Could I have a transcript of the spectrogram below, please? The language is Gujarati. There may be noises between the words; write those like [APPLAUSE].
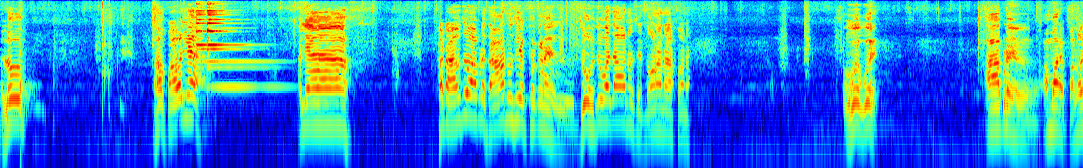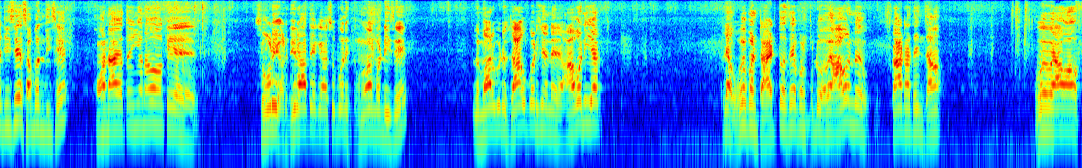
હલો? હા, પાવળિયા. અલ્યા, હટ આવજો, આપણે દાવાનું છે એક ઠકણે. જો જોવા જવાનું છે, દોણા નાખવાના. ઓવે ઓવે આ આપણે, અમારે ભલોજી છે, સંબંધી છે. ફોન આવ્યો તો અહીંયાનો કે સોળી અડધી રાતે કે આસુબાની ધૂણવા મળી છે. એટલે મારું બેટું જાવું પડશે ને, આવો ને યાર. એટલે હવે પણ ટાઈટ તો છે, પણ બુડો હવે આવો ને, કાંઠા થઈને જાઓ. હવે હવે આવો આવો.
